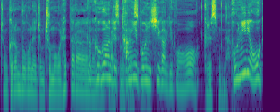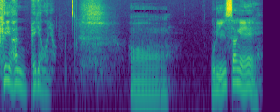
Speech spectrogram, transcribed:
좀 그런 부분에 좀 주목을 했다라는 그러니까 그거는 이제 당이 드렸습니다. 본 시각이고 그렇습니다. 본인이 오케이 한 배경은요. 어, 우리 일상에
